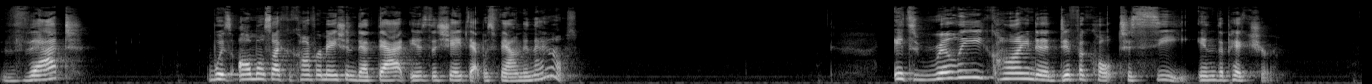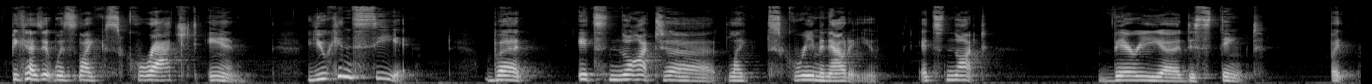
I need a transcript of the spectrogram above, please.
that was almost like a confirmation that that is the shape that was found in the house. It's really kind of difficult to see in the picture because it was like scratched in. You can see it, but it's not uh, like screaming out at you. It's not very uh, distinct, but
